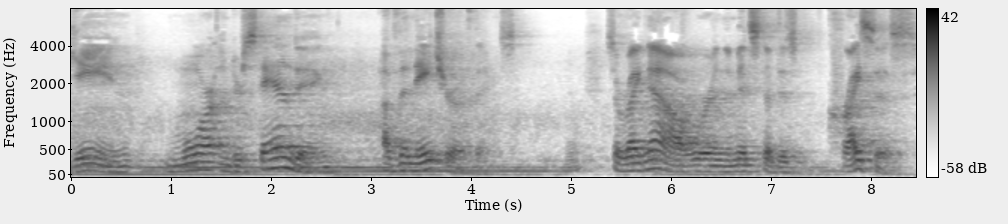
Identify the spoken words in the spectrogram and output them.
gain more understanding of the nature of things. So, right now, we're in the midst of this crisis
